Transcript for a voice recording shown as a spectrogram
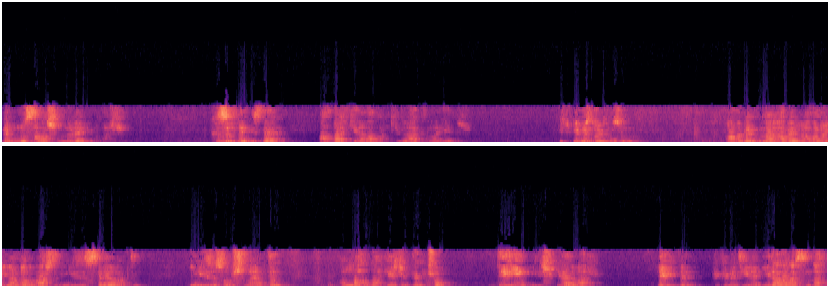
ve bunun savaşını veriyorlar. Kızıldeniz'de ada kiralamak kimin aklına gelir? Hiçbiriniz duydunuz mu? Ama ben bunlar haberin adama inanmadım. Açtım İngilizce sitelere baktım. İngilizce soruşturma yaptım. Allah Allah gerçekten çok derin ilişkiler var. Elitleri hükümetiyle İran arasında,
